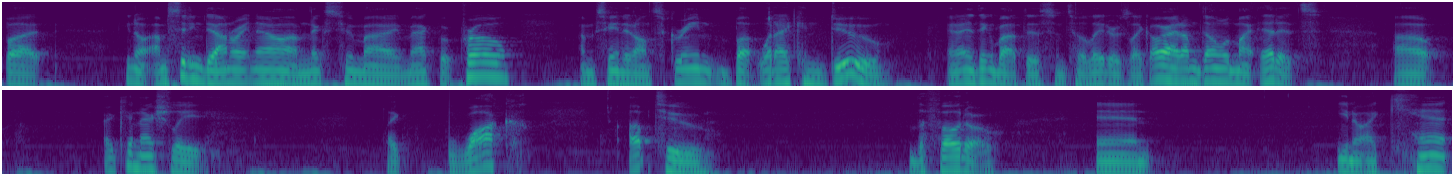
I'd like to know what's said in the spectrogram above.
But, you know, I'm sitting down right now. I'm next to my MacBook Pro. I'm seeing it on screen. But what I can do, and I didn't think about this until later, is like, all right, I'm done with my edits. uh, I can actually walk up to the photo and you know I can't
